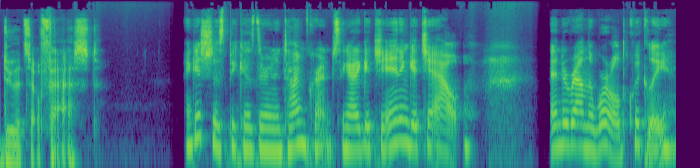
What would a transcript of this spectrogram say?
do it so fast. I guess just because they're in a time crunch. They got to get you in and get you out and around the world quickly.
